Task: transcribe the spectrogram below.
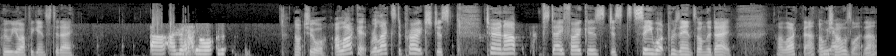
Who are you up against today? uh, I'm not sure. Not sure. I like it. Relaxed approach. Just turn up, stay focused, just see what presents on the day. I like that. I wish Yeah. I was like that.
